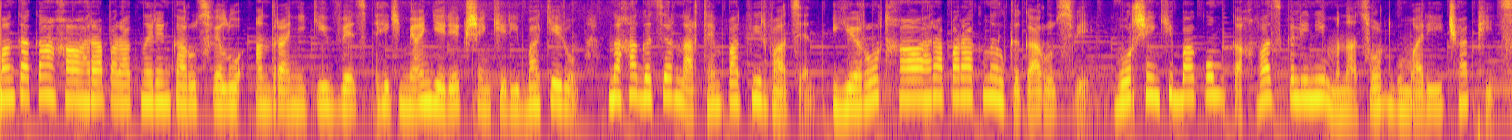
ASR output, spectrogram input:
Մանկական խաղահրապարակներ են կառուցվելու Անդրանիկի 6 Հեքիմյան 3 շենքերի բակերում։ Նախագծերն արդեն պատվիրված են։ Երրորդ խաղահրապարակն էլ կկառուցվի, որ շենքի բակում կախված կլինի մնացորդ գումարի չափից։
